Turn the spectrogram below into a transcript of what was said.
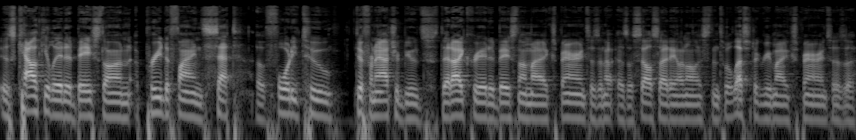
is calculated based on a predefined set of 42 different attributes that I created based on my experience as, an, as a sell side analyst and to a lesser degree my experience as, a,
